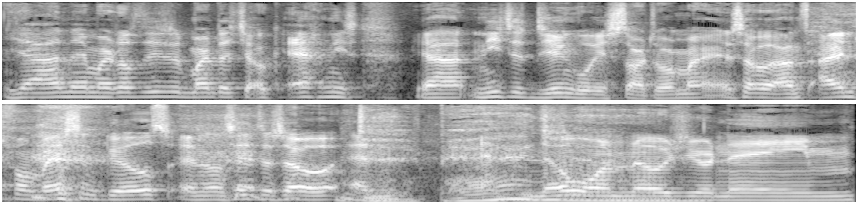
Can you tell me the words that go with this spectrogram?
Ja, nee, maar dat is het. Maar dat je ook echt niet... Ja, niet de jingle instart hoor. Maar zo aan het eind van West End Girls... en dan zit er zo... En, no one knows your name.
